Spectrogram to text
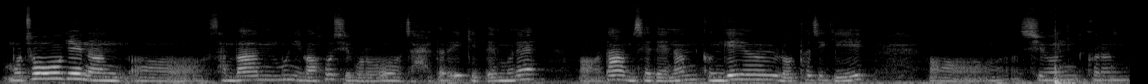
모촉에는 어, 산반 무늬가 호식으로 잘 들어있기 때문에 어, 다음 세대는 근계열로 터지기 어, 쉬운 그런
